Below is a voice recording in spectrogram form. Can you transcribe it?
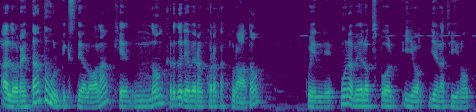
Allora, intanto Vulpix di Alola, che non credo di aver ancora catturato. Quindi una Velox Ball io gliela tiro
